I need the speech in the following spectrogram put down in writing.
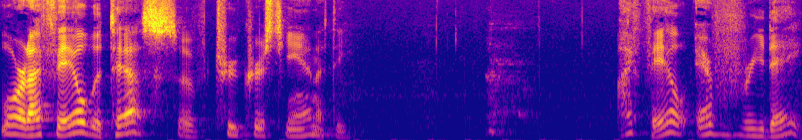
Lord, I fail the tests of true Christianity. I fail every day.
